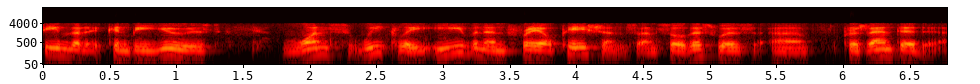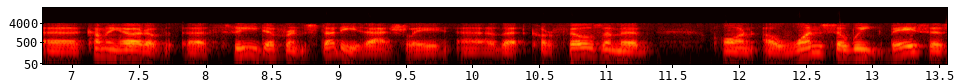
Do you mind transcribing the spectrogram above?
seem that it can be used once weekly, even in frail patients. And so this was uh, presented uh, coming out of uh, three different studies, actually, uh, that carfilzomib on a once a week basis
